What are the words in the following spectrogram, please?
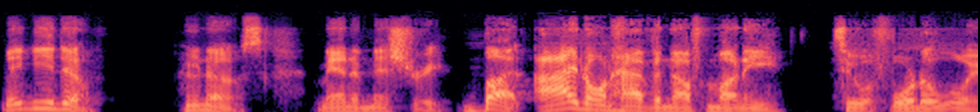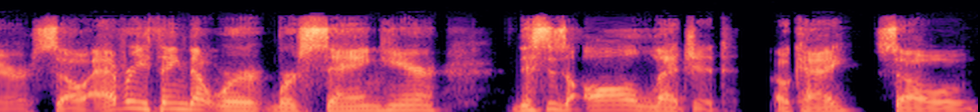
maybe you do. Who knows? Man of mystery. But I don't have enough money to afford a lawyer. So everything that we're we're saying here, this is all alleged. Okay, so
